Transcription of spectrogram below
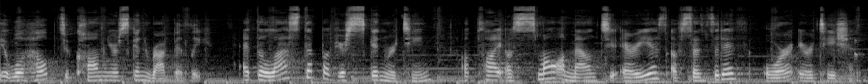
It will help to calm your skin rapidly. At the last step of your skin routine, apply a small amount to areas of sensitive or irritation.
